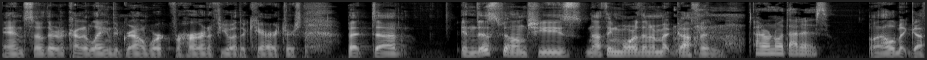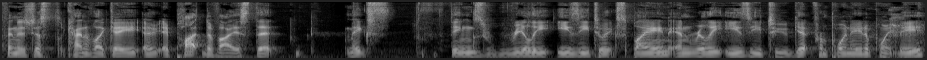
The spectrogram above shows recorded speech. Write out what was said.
And so they're kind of laying the groundwork for her and a few other characters. But uh, in this film, she's nothing more than a MacGuffin. i don't know what that is Well, a MacGuffin is just kind of like a, a, a plot device that makes things really easy to explain and really easy to get from point A to point B.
